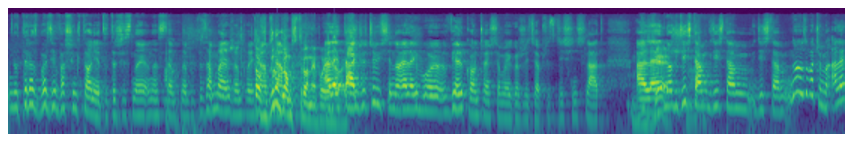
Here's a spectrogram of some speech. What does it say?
No teraz bardziej w Waszyngtonie, to też jest na, następne, bo za mężem pojechałam to w drugą tam. stronę Ale pojechałaś. tak, rzeczywiście, no LA było wielką częścią mojego życia przez 10 lat. No Ale wiesz, no gdzieś no. tam, gdzieś tam, gdzieś tam, no zobaczymy, ale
